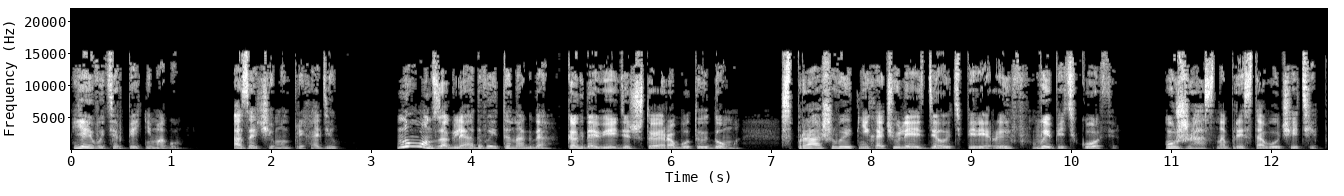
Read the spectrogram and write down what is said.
Я его терпеть не могу. А зачем он приходил? Ну, он заглядывает иногда, когда видит, что я работаю дома. Спрашивает, не хочу ли я сделать перерыв, выпить кофе. Ужасно приставучий тип.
